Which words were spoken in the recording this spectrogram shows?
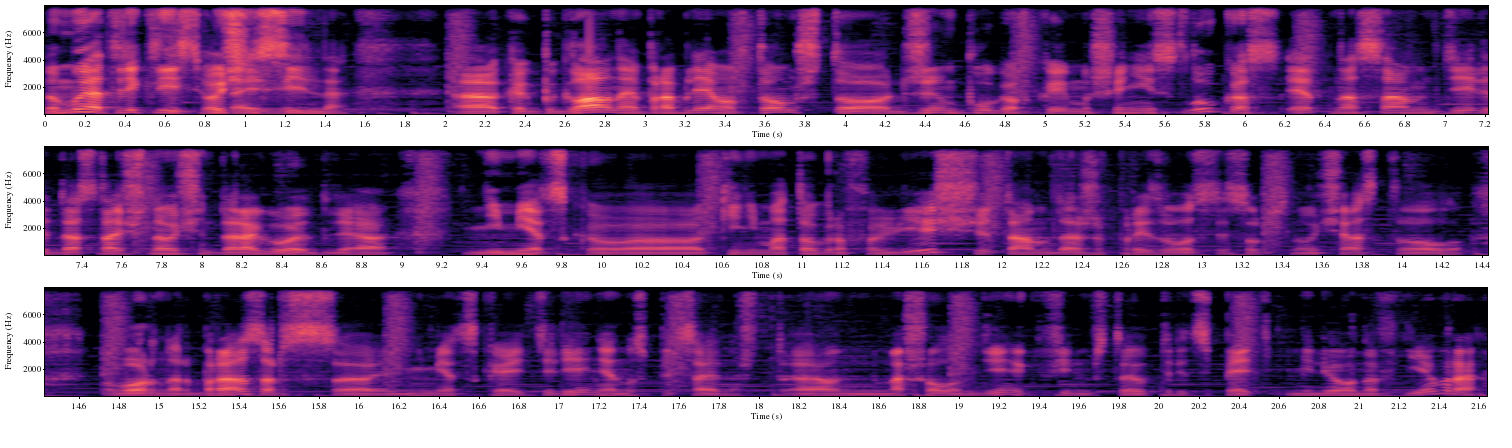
Но мы отвлеклись очень да, сильно. А, как бы главная проблема в том, что Джим Пуговка и машинист Лукас это на самом деле достаточно очень дорогое для немецкого кинематографа вещи. Там даже в производстве, собственно, участвовал Warner Brothers, э, немецкое отделение, ну специально, что э, он нашел им денег, фильм стоил 35 миллионов евро.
